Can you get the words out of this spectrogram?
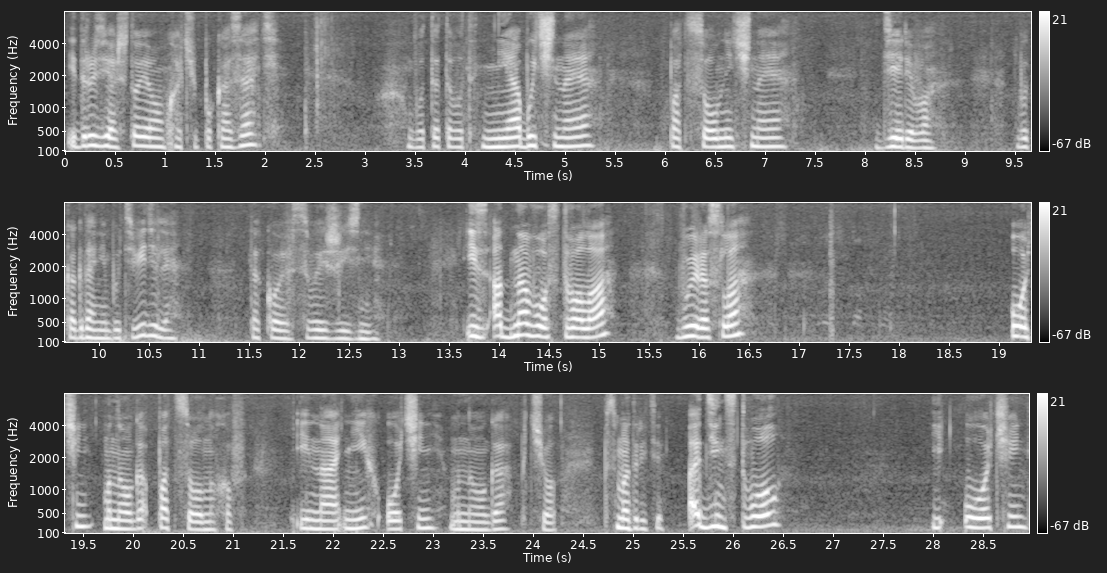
И, друзья, что я вам хочу показать. Вот это вот необычное подсолнечное дерево. Вы когда-нибудь видели такое в своей жизни? Из одного ствола выросло очень много подсолнухов. И на них очень много пчел. Посмотрите, один ствол и очень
